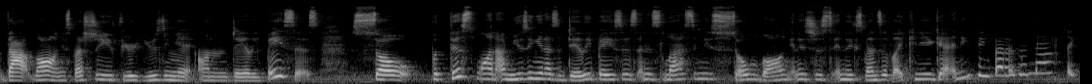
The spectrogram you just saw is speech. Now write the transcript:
that long, especially if you're using it on a daily basis. So, but this one, I'm using it as a daily basis and it's lasting me so long and it's just inexpensive. Like, can you get anything better than that? Like,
